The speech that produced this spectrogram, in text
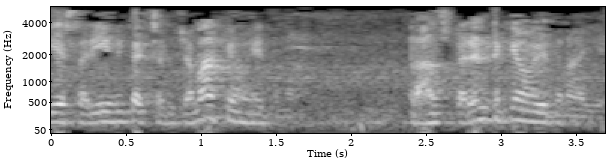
ये शरीर का चमचमा क्यों है इतना? ट्रांसपेरेंट क्यों इतना ये?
